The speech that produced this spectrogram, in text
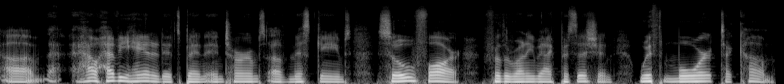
uh, how heavy handed it's been in terms of missed games so far for the running back position, with more to come.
